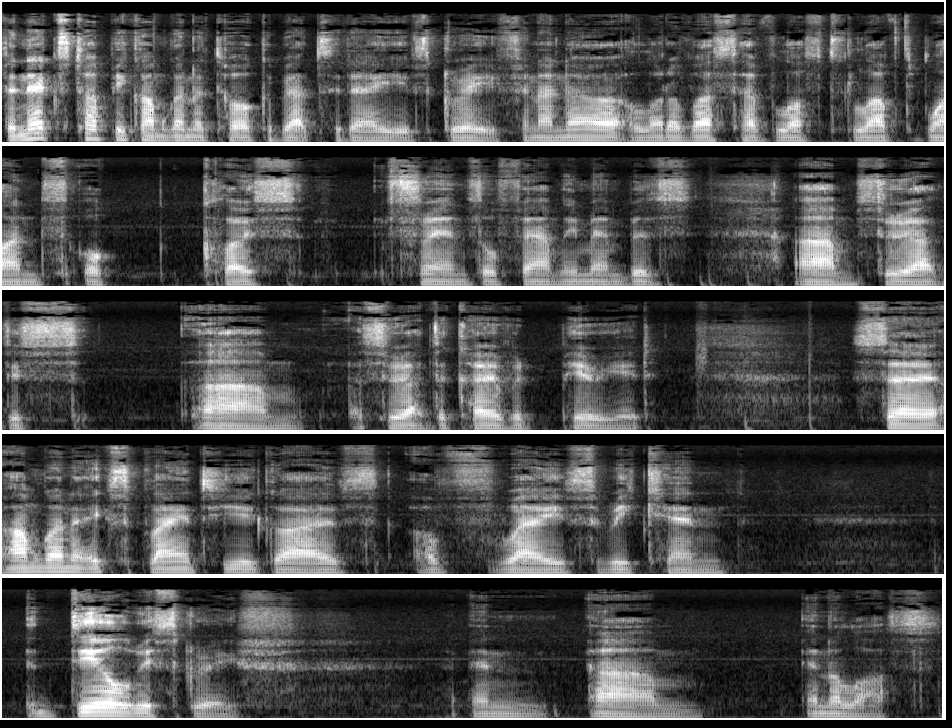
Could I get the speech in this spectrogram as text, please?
The next topic I'm going to talk about today is grief, and I know a lot of us have lost loved ones or close friends or family members um, throughout this um, throughout the COVID period. So I'm going to explain to you guys of ways we can deal with grief and um, and a loss.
